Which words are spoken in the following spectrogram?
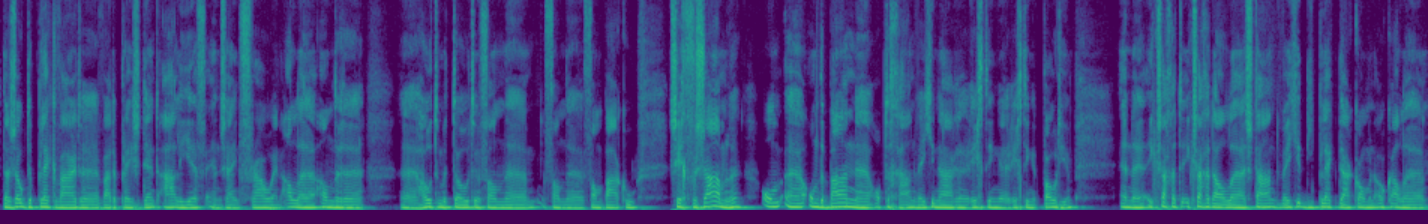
dat is ook de plek waar de, waar de president Aliyev en zijn vrouw en alle andere eh houten metoten van, van, van Baku zich verzamelen om, om de baan op te gaan, weet je, naar richting, richting het podium. En ik, zag het, ik zag het al staan, weet je, die plek, daar komen ook alle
